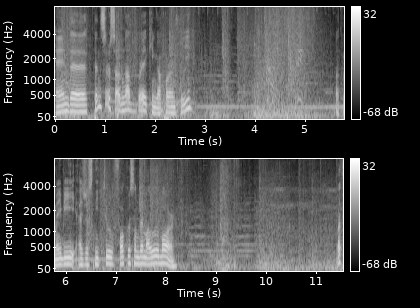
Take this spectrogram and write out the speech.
And the uh, pincers are not breaking apparently. But maybe I just need to focus on them a little more. But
